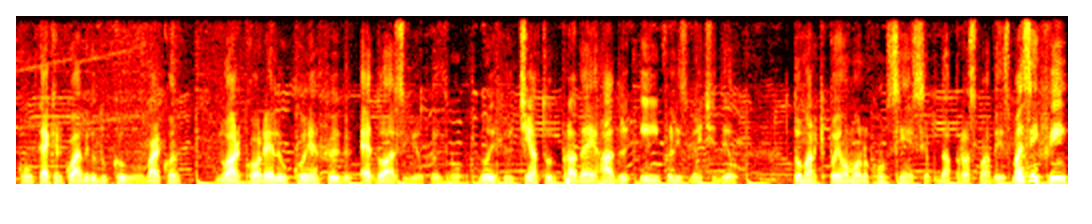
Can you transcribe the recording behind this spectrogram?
Com o técnico amigo do Marco, Marco Aurélio Cunha, é dose, viu? Não, não, tinha tudo para dar errado e infelizmente deu. Tomara que ponha a mão na consciência da próxima vez. Mas enfim,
